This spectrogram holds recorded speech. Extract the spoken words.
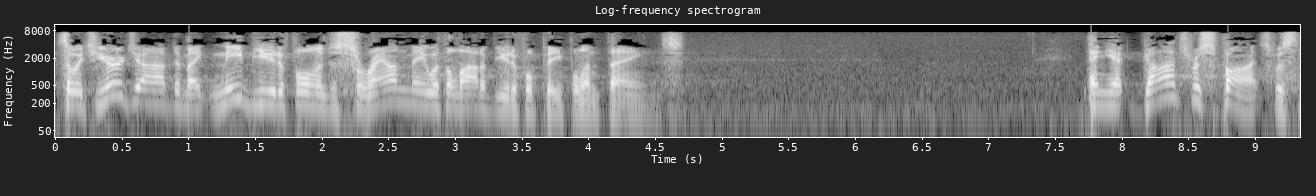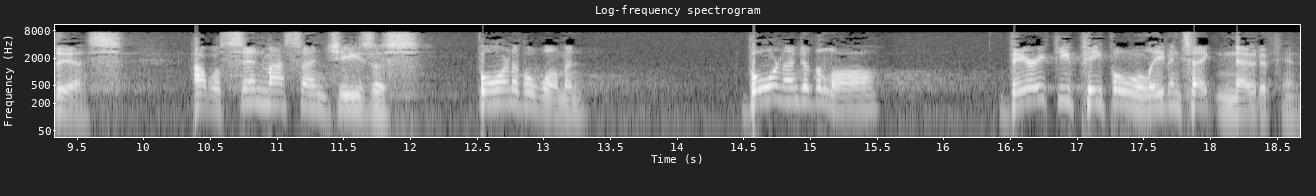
So it's your job to make me beautiful and to surround me with a lot of beautiful people and things. And yet God's response was this. I will send my son Jesus, born of a woman, born under the law, very few people will even take note of him.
